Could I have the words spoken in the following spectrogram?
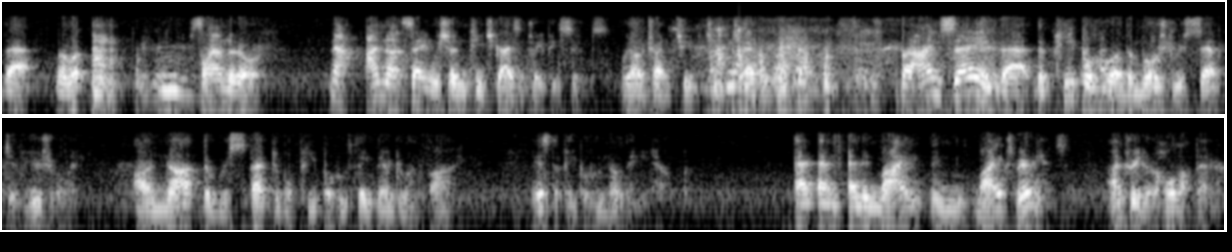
that. Look, slam the door. Now, I'm not saying we shouldn't teach guys in three-piece suits. We ought to try to teach, teach everybody. But I'm saying that the people who are the most receptive, usually, are not the respectable people who think they're doing fine. It's the people who know they need help. And, and, and in my in my experience, I'm treated a whole lot better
